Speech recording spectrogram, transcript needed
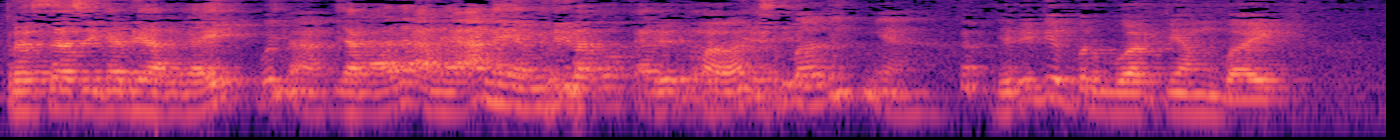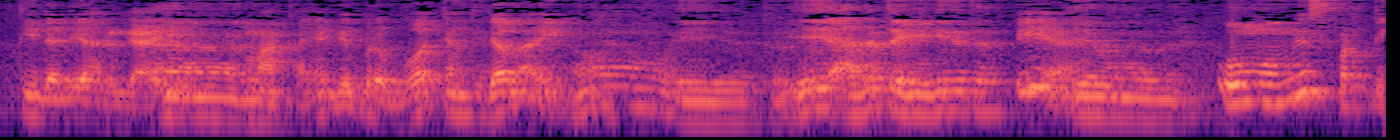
Prestasi gak dihargai, Benar. yang ada aneh-aneh yang dilakukan. jadi malah sebaliknya. Jadi dia berbuat yang baik tidak dihargai, Hmm. makanya dia berbuat yang tidak baik. Oh iya tuh. Iya ada tuh gitu tuh. Iya. Iya benar-benar. Umumnya seperti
